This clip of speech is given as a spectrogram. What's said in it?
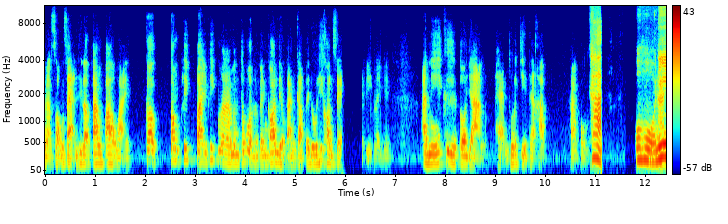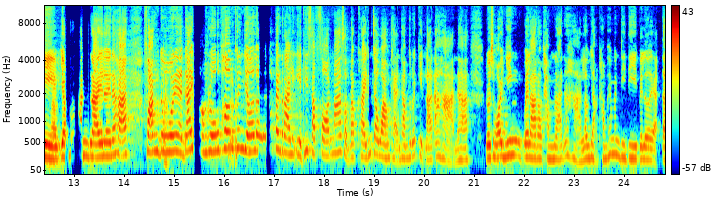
นะสองแสนที่เราตั้งเป้าไว้ ก็ต้องพลิกไปพลิกมามันทั้งหมดมันเป็นก้อนเดียวกันกลับไปดูที่ concept อีกอะไรอย่างเงี้ยอันนี้คือตัวอย่างแผนธุรกิจนะครับ ครับผมค่ะ โอ้โหได้นี่ครับยังไม่ทันไรเลยนะคะ ฟังดูเนี่ยได้ความรู้เพิ่มขึ้นเยอะเลยแล้วก็เป็นรายละเอียดที่ซับซ้อนมากสำหรับใครที่จะวางแผนทำธุรกิจร้านอาหารนะคะ โดยเฉพาะยิ่งเวลาเราทำร้านอาหาร เราอยากทำให้มันดีๆไปเลยอะแต่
